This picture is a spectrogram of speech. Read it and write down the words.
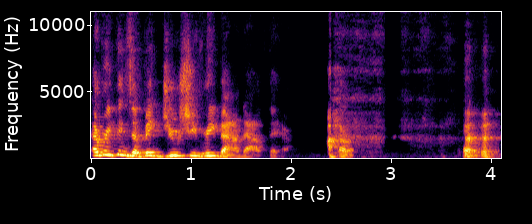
Everything's a big juicy rebound out there.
